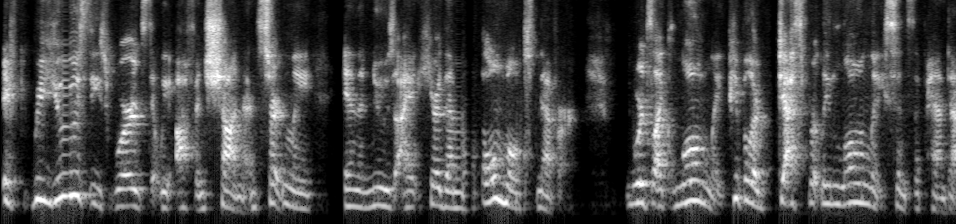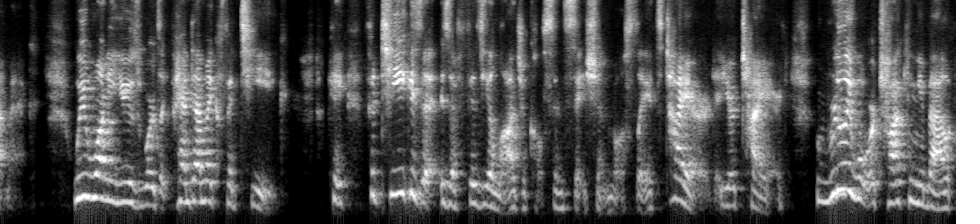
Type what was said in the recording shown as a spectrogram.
If we use these words that we often shun, and certainly in the news, I hear them almost never. Words like lonely, people are desperately lonely since the pandemic. We want to use words like pandemic fatigue. Okay, fatigue is a, is a physiological sensation mostly. It's tired, you're tired. Really, what we're talking about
